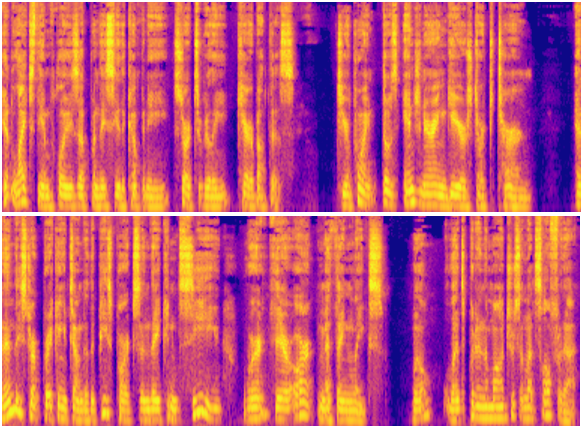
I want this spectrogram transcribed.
it lights the employees up when they see the company start to really care about this. To your point, those engineering gears start to turn. And then they start breaking it down to the piece parts and they can see where there are methane leaks. Well, let's put in the monitors and let's solve for that.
